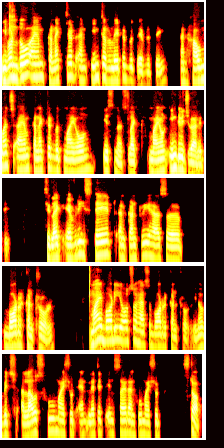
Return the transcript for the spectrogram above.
even though i am connected and interrelated with everything and how much i am connected with my own isness like my own individuality. See like every state and country has a border control. My body also has a border control you know which allows whom i should let it inside and whom i should stop.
